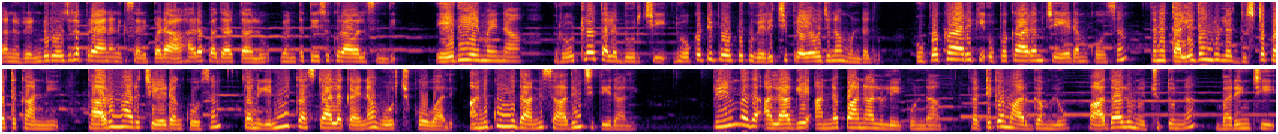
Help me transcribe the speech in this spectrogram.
తను రెండు రోజుల ప్రయాణానికి సరిపడా ఆహార పదార్థాలు వెంట తీసుకురావలసింది. ఏది ఏమైనా రోట్లో తల దూర్చి రోకటిపోటుకు వెరిచి ప్రయోజనం ఉండదు. ఉపకారికి ఉపకారం చేయడం కోసం తన తల్లిదండ్రుల దుష్ట పథకాన్ని తారుమారు చేయడం కోసం తను ఎన్ని కష్టాలకైనా ఓర్చుకోవాలి అనుకున్న దాన్ని సాధించి తీరాలి. ప్రియంవద అలాగే అన్నపానాలు లేకుండా కటిక మార్గంలో పాదాలు నొచ్చుతున్నా భరించి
